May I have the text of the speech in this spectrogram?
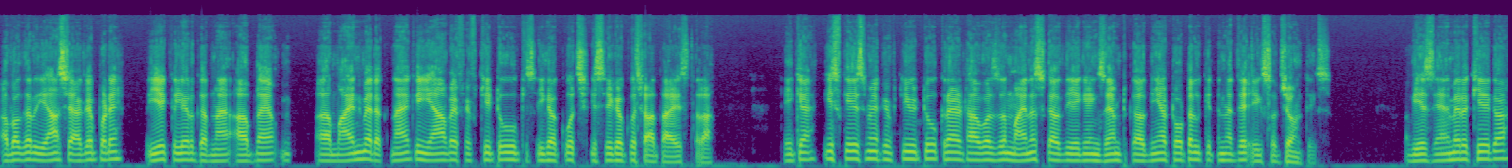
अब अगर यहाँ से आगे पढ़ें, ये क्लियर करना है। आपने माइंड में रखना है कि यहाँ पे फिफ्टी टू किसी का कुछ, किसी का कुछ आता है इस तरह। ठीक है? इस केस में fifty two credit hours minus कर दिए गए एग्जाम्प्ट कर दिया। टोटल कितने थे? एक सौ चौंतीस। अब ये जहन में रखिएगा,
